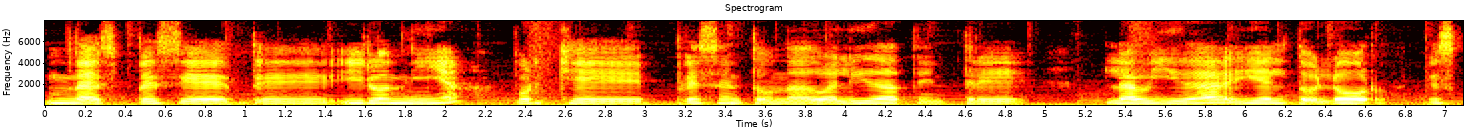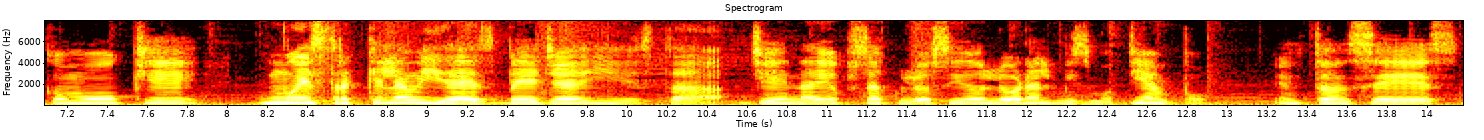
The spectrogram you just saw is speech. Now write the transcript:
una especie de ironía porque presenta una dualidad entre la vida y el dolor. Es como que muestra que la vida es bella y está llena de obstáculos y dolor al mismo tiempo. Entonces,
